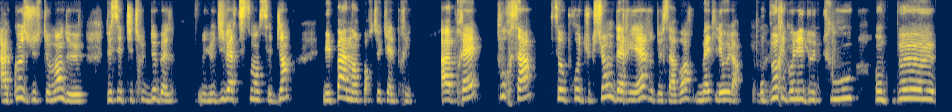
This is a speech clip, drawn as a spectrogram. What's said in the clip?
à cause justement de, de ces petits trucs de buzz. Mais le divertissement, c'est bien, mais pas à n'importe quel prix. Après, pour ça, c'est aux productions derrière de savoir mettre les là. On peut rigoler de tout, on peut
